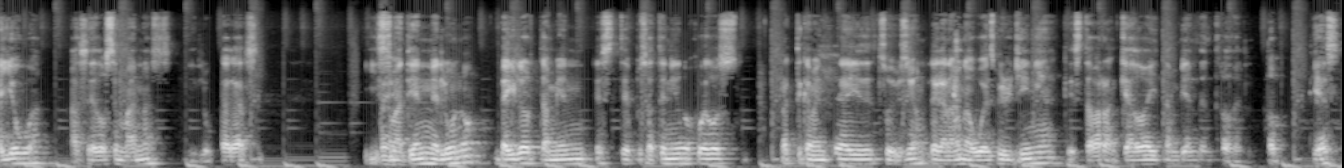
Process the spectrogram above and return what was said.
Iowa hace dos semanas y Luca Garza. Y se mantienen en el 1. Baylor también este, pues, ha tenido juegos prácticamente ahí de su división. Le ganaron a West Virginia, que estaba rankeado ahí también dentro del top 10.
